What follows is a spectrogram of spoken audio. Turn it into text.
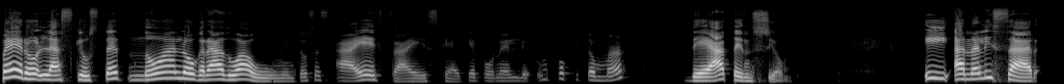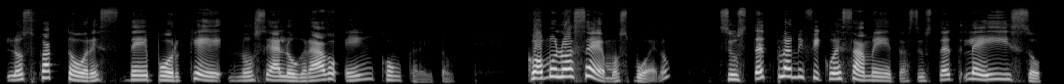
pero las que usted no ha logrado aún, entonces a esa es que hay que ponerle un poquito más de atención y analizar los factores de por qué no se ha logrado en concreto. ¿Cómo lo hacemos? Bueno, si usted planificó esa meta, si usted le hizo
